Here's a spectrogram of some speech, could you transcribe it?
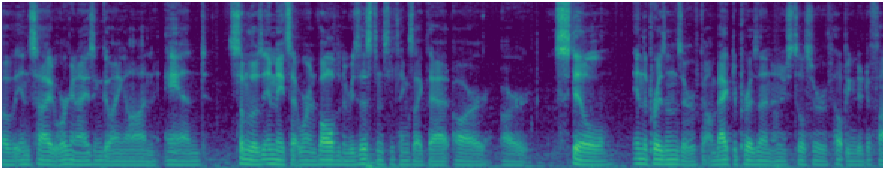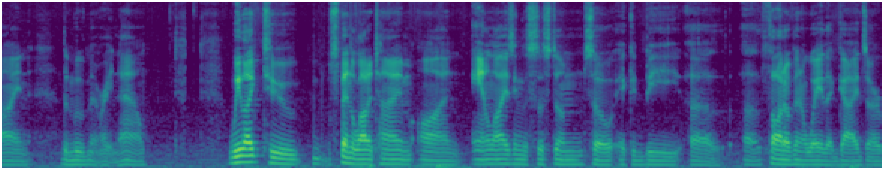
of inside organizing going on, and some of those inmates that were involved in the resistance and things like that are are still in the prisons or have gone back to prison and are still sort of helping to define the movement right now we like to spend a lot of time on analyzing the system so it could be uh, uh, thought of in a way that guides our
